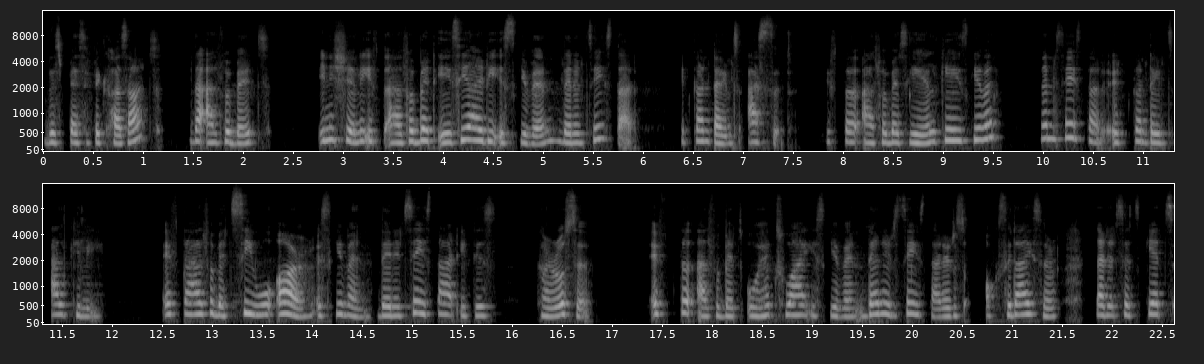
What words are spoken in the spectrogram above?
The specific hazards, the alphabets. Initially, if the alphabet ACID is given, then it says that it contains acid. If the alphabet ALK is given, then it says that it contains alkali. If the alphabet COR is given, then it says that it is corrosive if the alphabet OXY is given, then it says that it is oxidizer, that it gets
